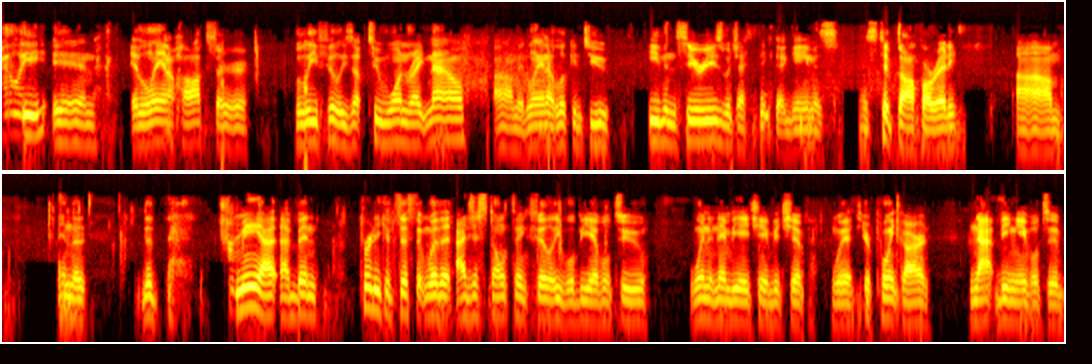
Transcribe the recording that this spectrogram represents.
Philly and Atlanta Hawks are, I believe Philly's up 2 1 right now. Um, Atlanta looking to even the series, which I think that game is, is tipped off already. Um, and the, the for me, I, I've been pretty consistent with it. I just don't think Philly will be able to win an NBA championship with your point guard not being able to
